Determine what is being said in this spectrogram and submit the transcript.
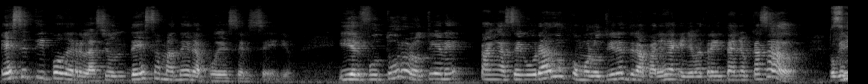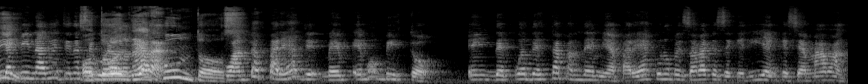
Ese tipo de relación de esa manera puede ser serio. Y el futuro lo tiene tan asegurado como lo tiene de la pareja que lleva 30 años casado. Porque Sí. aquí nadie tiene O asegurado todo el día nada. juntos. ¿Cuántas parejas hemos visto en, después de esta pandemia? Parejas que uno pensaba que se querían, que se amaban,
